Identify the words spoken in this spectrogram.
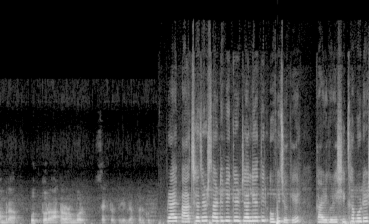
আমরা উত্তরা আঠারো নম্বর সেক্টর থেকে গ্রেপ্তার করি। প্রায় পাঁচ হাজার সার্টিফিকেট জালিয়াতির অভিযোগে কারিগরি শিক্ষা বোর্ডের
